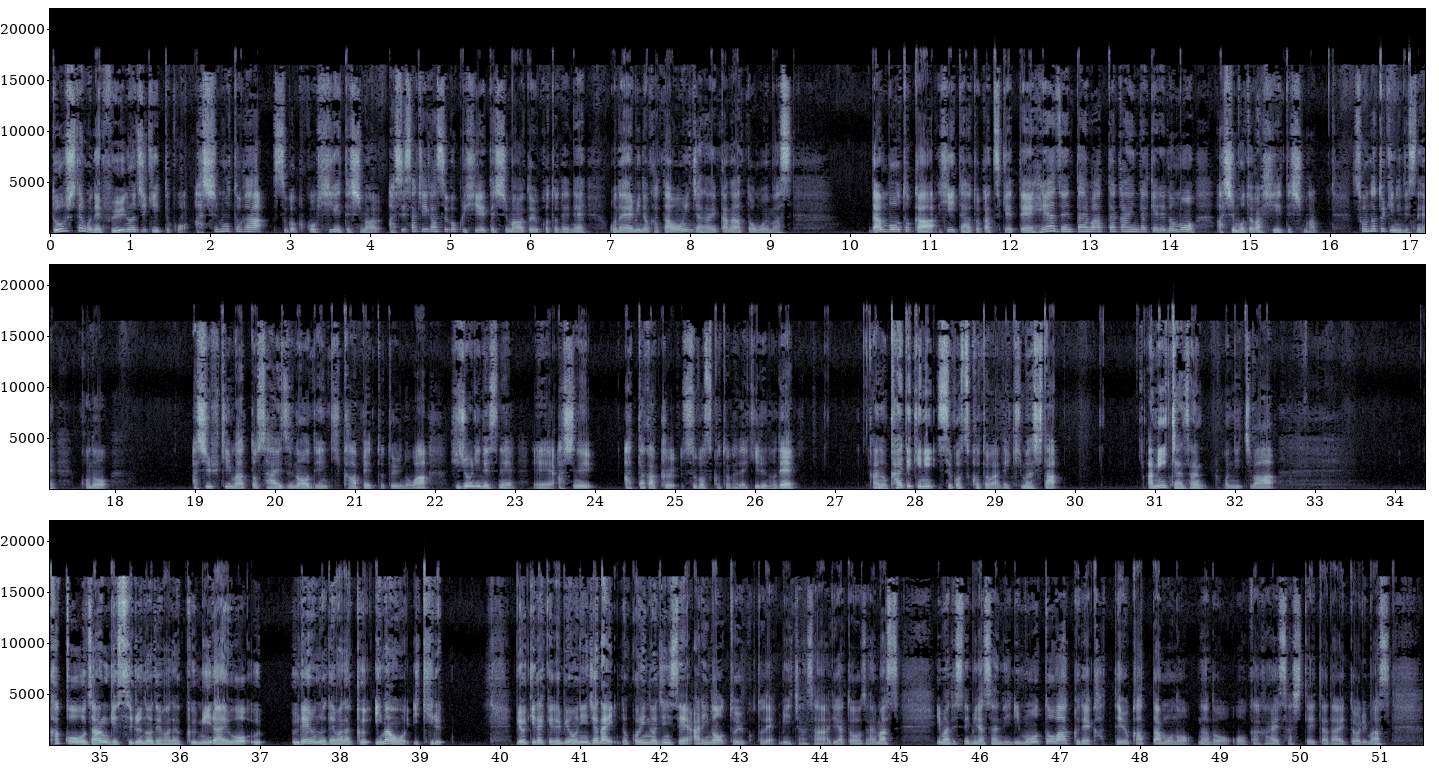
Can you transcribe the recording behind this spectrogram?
どうしてもね、冬の時期ってこう、足元がすごくこう、冷えてしまう。足先がすごく冷えてしまうということでね、お悩みの方多いんじゃないかなと思います。暖房とかヒーターとかつけて、部屋全体は暖かいんだけれども、足元が冷えてしまう。そんな時にですね、この足拭きマットサイズの電気カーペットというのは、非常にですね、えー、足に暖かく過ごすことができるので、あの、快適に過ごすことができました。あみーちゃんさん、こんにちは。過去を懺悔するのではなく、未来を憂うのではなく、今を生きる。病気だけど病人じゃない、残りの人生ありのということで、みーちゃんさんありがとうございます。今ですね、皆さんにリモートワークで買ってよかったものなどをお伺いさせていただいております。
